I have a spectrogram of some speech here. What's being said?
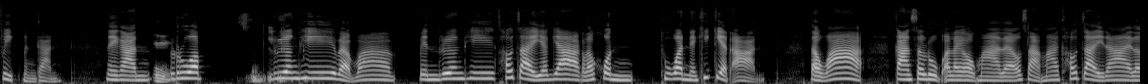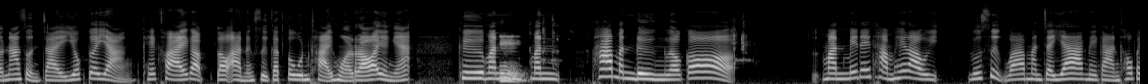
ฟิกเหมือนกัน ในการอืมรวบเรื่องที่แบบว่าเป็นเรื่องที่เข้าใจยากๆ แล้วคนทุกวันเนี่ยขี้เกียจอ่าน แต่ว่าการสรุปอะไรออกมาแล้วสามารถเข้าใจได้แล้วน่าสนใจยกตัวอย่าง คล้ายๆ กับเราอ่านหนังสือการ์ตูนขายหัวเราะอย่างเงี้ย คือมันอืมมันภาพมันดึงแล้วก็ มันไม่ได้ทำให้เรารู้สึกว่ามันจะยากในการเข้าไป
